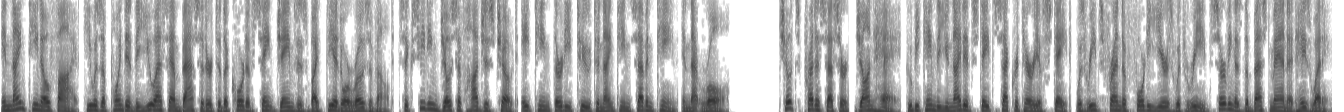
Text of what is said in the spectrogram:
In 1905, he was appointed the U.S. ambassador to the Court of St. James's by Theodore Roosevelt, succeeding Joseph Hodges Choate (1832–1917) in that role. Choate's predecessor, John Hay, who became the United States Secretary of State, was Reid's friend of 40 years with Reid serving as the best man at Hay's wedding.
